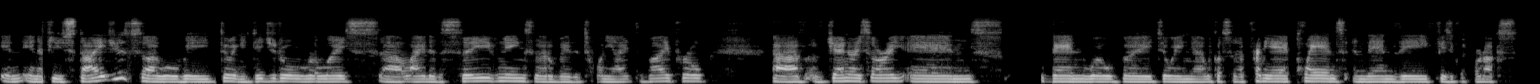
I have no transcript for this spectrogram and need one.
in, in a few stages. So we'll be doing a digital release uh, later this evening. So that'll be the 28th of April, uh, of January, sorry. And then we'll be doing, uh, we've got of premiere plans and then the physical products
